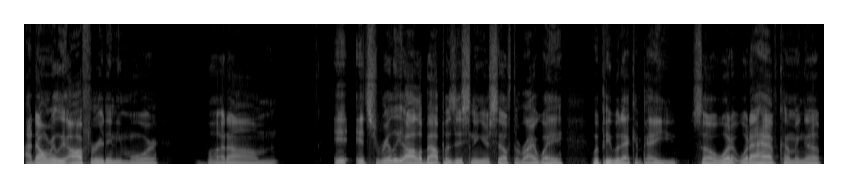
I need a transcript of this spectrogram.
I don't really offer it anymore, but um, it it's really all about positioning yourself the right way with people that can pay you. So what what I have coming up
